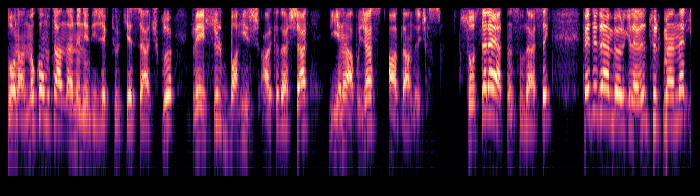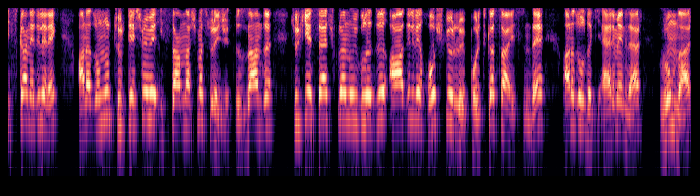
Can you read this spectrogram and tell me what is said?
donanma komutanlarına ne diyecek Türkiye Selçuklu? Reisül Bahir arkadaşlar diye ne yapacağız? Adlandıracağız. Sosyal hayat nasıl dersek, fetheden bölgelerde Türkmenler iskan edilerek Anadolu'nun Türkleşme ve İslamlaşma süreci hızlandı. Türkiye Selçukluların uyguladığı adil ve hoşgörülü politika sayesinde Anadolu'daki Ermeniler, Rumlar,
